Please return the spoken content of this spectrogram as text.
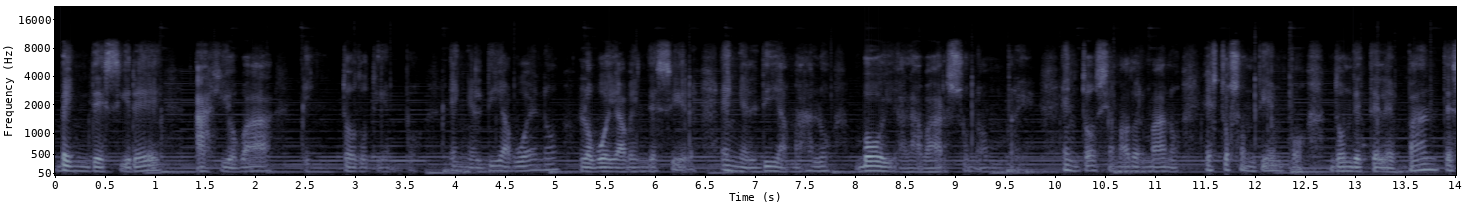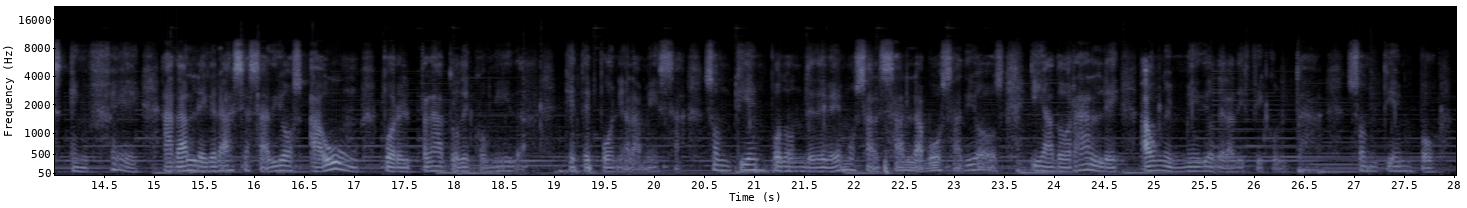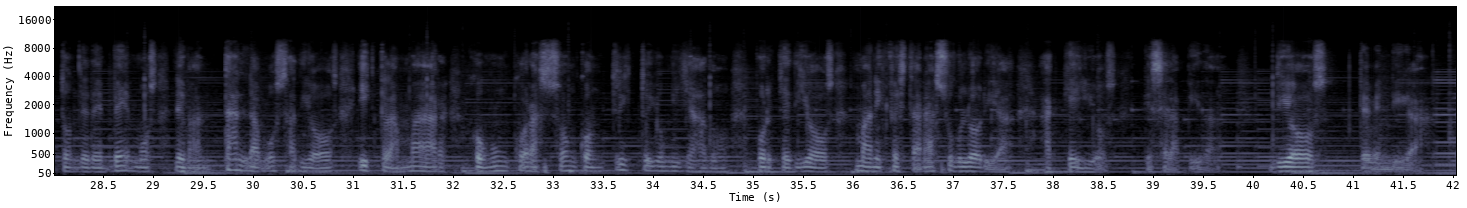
bendeciré a Jehová en todo tiempo. En el día bueno lo voy a bendecir. En el día malo voy a alabar su nombre. Entonces, amado hermano, estos son tiempos donde te levantes en fe a darle gracias a Dios aún por el plato de comida que te pone a la mesa. Son tiempos donde debemos alzar la voz a Dios y adorarle aún en medio de la dificultad. Son tiempos donde debemos levantar la voz a Dios y clamar con un corazón contrito y humillado, porque Dios manifestará su gloria a aquellos que se la pidan. Dios te bendiga.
